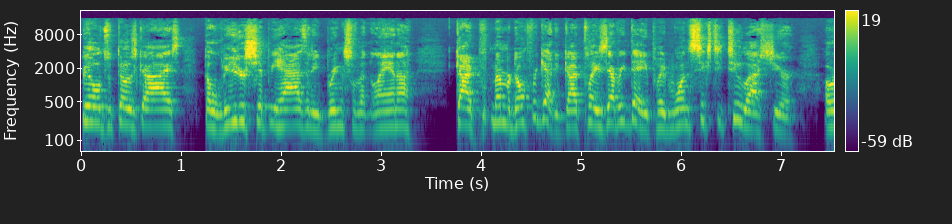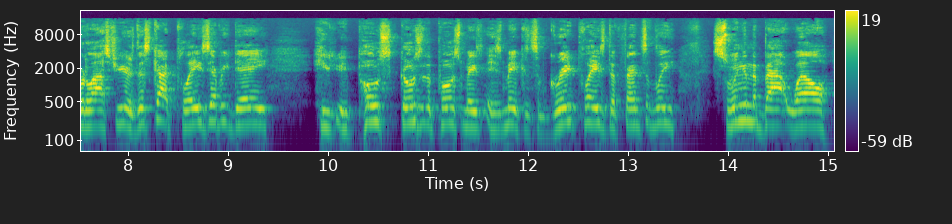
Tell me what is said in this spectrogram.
builds with those guys, the leadership he has that he brings from Atlanta. Guy, remember, don't forget, the guy plays every day. He played 162 last year over the last few years. This guy plays every day. He, he posts, goes to the post, makes, he's making some great plays defensively, swinging the bat well,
